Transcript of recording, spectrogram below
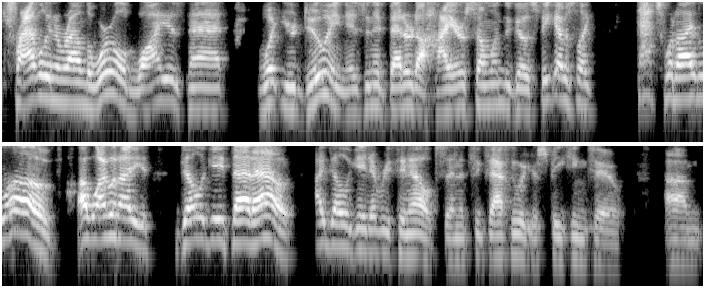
traveling around the world? Why is that what you're doing? Isn't it better to hire someone to go speak? I was like, that's what I love. Why would I delegate that out? I delegate everything else, and it's exactly what you're speaking to. Um,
